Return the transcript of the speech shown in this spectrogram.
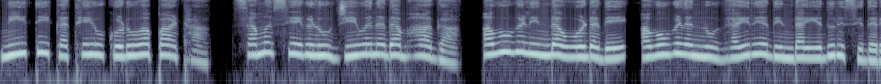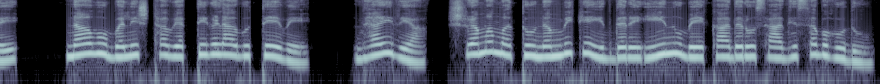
ನೀತಿ ಕಥೆಯು ಕೊಡುವ ಪಾಠ. ಸಮಸ್ಯೆಗಳು ಜೀವನದ ಭಾಗ. ಅವುಗಳಿಂದ ಓಡದೆ ಅವುಗಳನ್ನು ಧೈರ್ಯದಿಂದ ಎದುರಿಸಿದರೆ ನಾವು ಬಲಿಷ್ಠ ವ್ಯಕ್ತಿಗಳಾಗುತ್ತೇವೆ. ಧೈರ್ಯ, ಶ್ರಮ ಮತ್ತು ನಂಬಿಕೆ ಇದ್ದರೆ ಏನು ಬೇಕಾದರೂ ಸಾಧಿಸಬಹುದು.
